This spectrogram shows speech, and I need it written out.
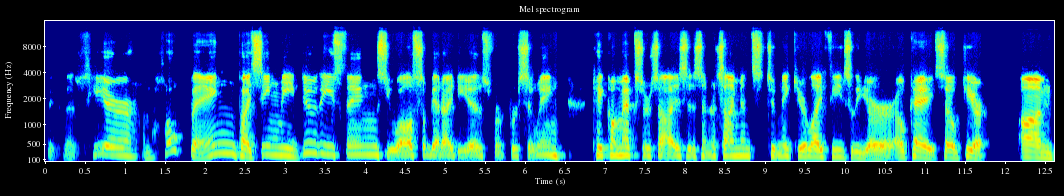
stick this here. I'm hoping by seeing me do these things, you also get ideas for pursuing take home exercises and assignments to make your life easier. Okay, so here, um,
